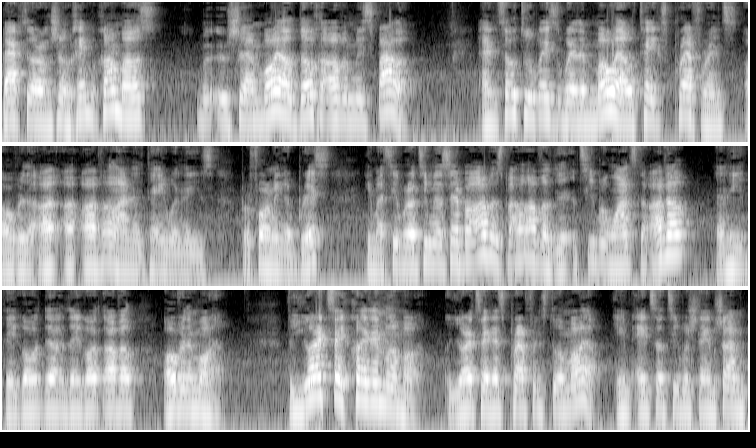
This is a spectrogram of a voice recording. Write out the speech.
Back to the Rosh Hashanah. Shemoel docha over mispalo. And so in places where the moel takes preference over the uh, uh, on the day when he's performing a bris. He might see The tzibur wants the avel then he they go the, they go to Avel over the moel. The yortzei koydim lamoel. The yortzei has preference to a sham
